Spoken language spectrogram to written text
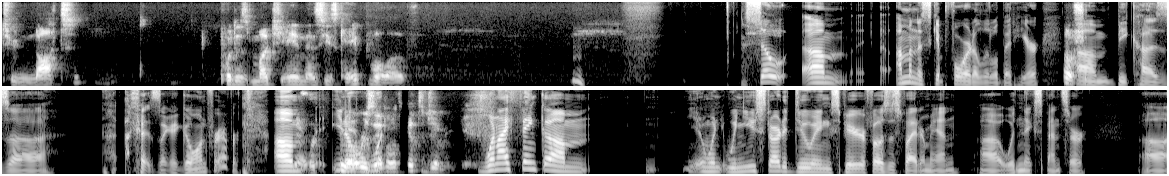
to not put as much in as he's capable of. So, um, I'm going to skip forward a little bit here, Oh, sure. um, because uh, because I could go on forever. Um, Yeah, you know, two hours wh- in. Let's get to Jimmy. when I think um you know when when you started doing Superior Foes of Spider-Man uh with Nick Spencer uh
